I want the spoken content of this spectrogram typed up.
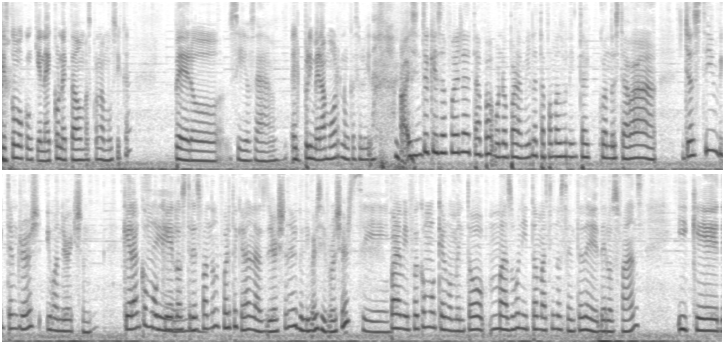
que es como con quien he conectado más con la música. Pero sí, o sea, el primer amor nunca se olvida. Ay, siento que esa fue la etapa, bueno, para mí la etapa más bonita cuando estaba Justin, Victim Rush y One Direction. Que eran como Sí. que los tres fandoms fuertes, que eran las Directioners, Believers y Rushers. Sí. Para mí fue como que el momento más bonito, más inocente de, de los fans. Y que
